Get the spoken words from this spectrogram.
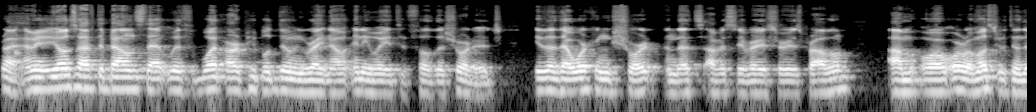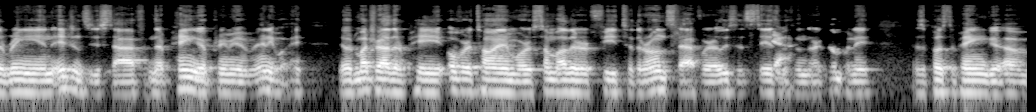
Right. I mean, you also have to balance that with what are people doing right now anyway to fill the shortage. Either they're working short, and that's obviously a very serious problem, um, or, or what most people do, they're bringing in agency staff and they're paying a premium anyway they would much rather pay overtime or some other fee to their own staff, where at least it stays yeah. within their company, as opposed to paying a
